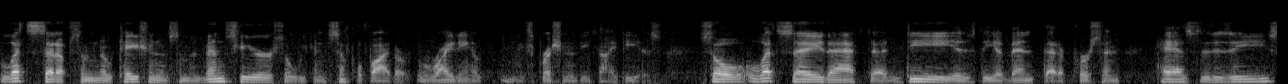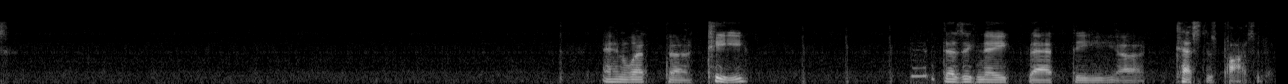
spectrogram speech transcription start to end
let's set up some notation of some events here so we can simplify the writing of expression of these ideas. So let's say that uh, D is the event that a person has the disease. And let uh, T designate that the uh, test is positive.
